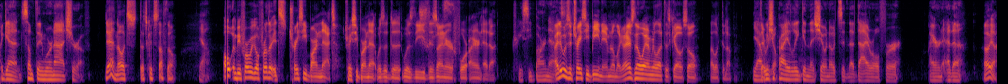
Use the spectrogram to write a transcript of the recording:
again, something we're not sure of. Yeah, no, it's that's good stuff though. Yeah, Oh, and before we go further, it's Tracy Barnett. Tracy Barnett was a de- was the designer for Iron Edda. Tracy Barnett. I knew it was a Tracy B name, and I'm like, there's no way I'm gonna let this go. So I looked it up. Yeah, There we, we should probably link in the show notes in the die roll for Iron Edda. Oh yeah,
